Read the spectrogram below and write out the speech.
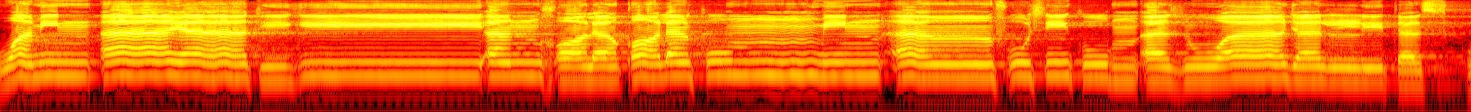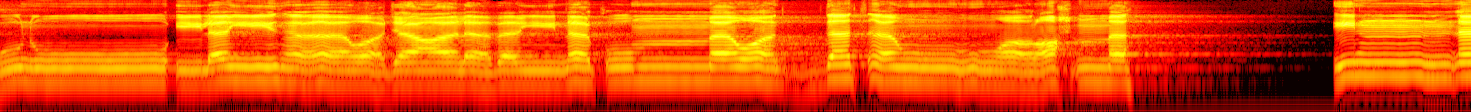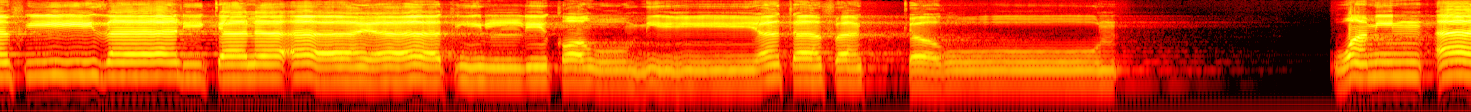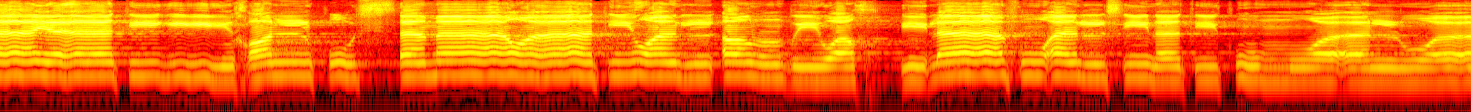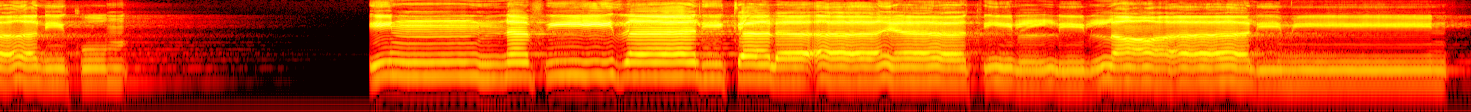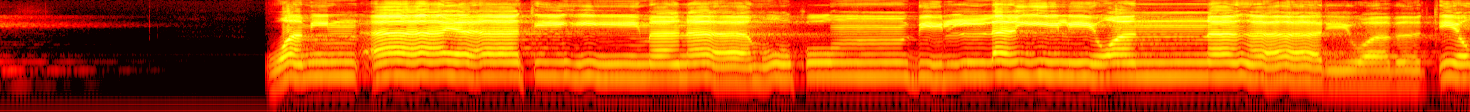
ومن آياته أن خلق لكم من أنفسكم أزواجا لتسكنوا إليها وجعل بينكم مودة ورحمة إن في ذلك لآيات لقوم يتفكرون ومن آياته خلق السماوات والأرض واختلاف اختلاف ألسنتكم وألوانكم إن في ذلك لآيات للعالمين ومن آياته منامكم بالليل والنهار وابتغاؤكم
